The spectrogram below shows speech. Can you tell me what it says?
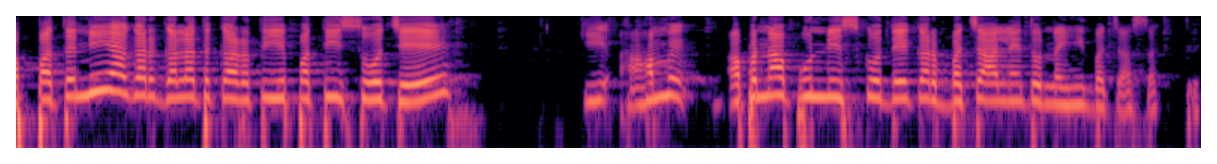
अब पत्नी अगर गलत करती है, पति सोचे कि हम अपना पुण्य इसको देकर बचा लें तो नहीं बचा सकते।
